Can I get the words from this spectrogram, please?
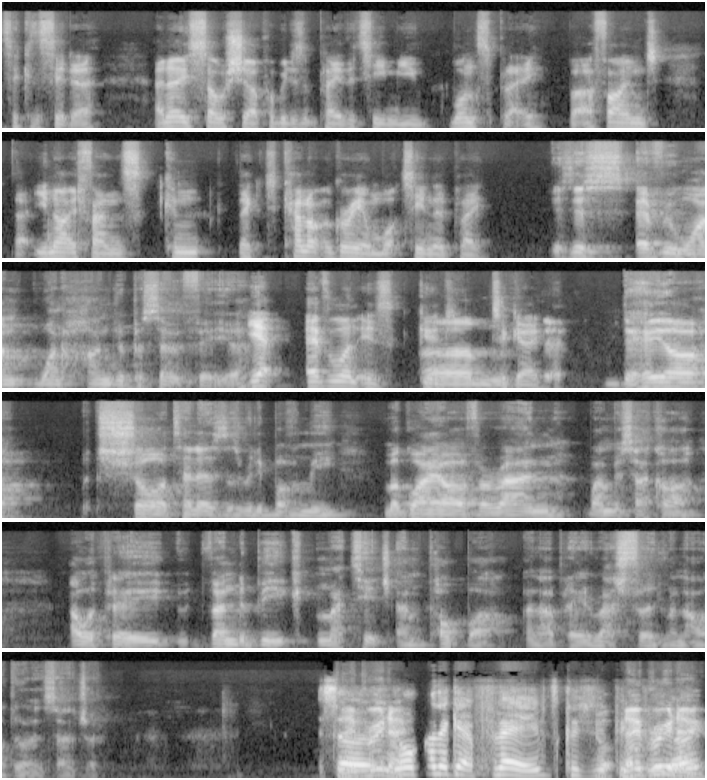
to consider. I know Solskjaer probably doesn't play the team you want to play, but I find that United fans can they cannot agree on what team they play. Is this everyone 100% fit? Yeah. Yeah, everyone is good Um, to go. De Gea, sure, Telles doesn't really bother me. Maguire, Varane, Wan-Bissaka. I would play Van der Beek, Matic, and Pogba, and I play Rashford, Ronaldo, and Sancho. So Bruno. you're gonna get flamed because you No- picked No Bruno.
